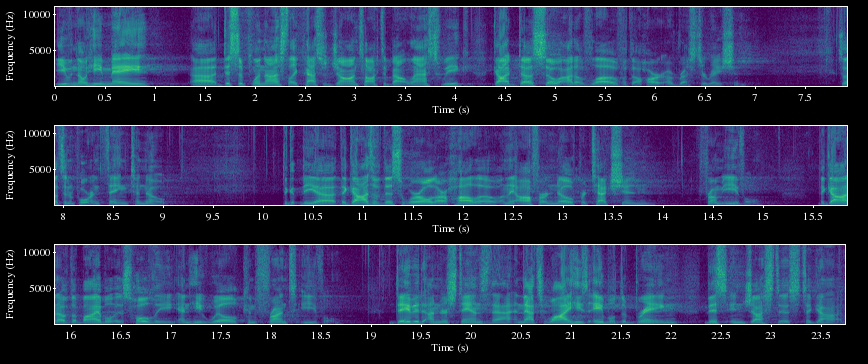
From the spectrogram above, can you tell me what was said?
even though He may uh, discipline us, like Pastor John talked about last week, God does so out of love with a heart of restoration. So that's an important thing to note. The, the, uh, the gods of this world are hollow and they offer no protection from evil. The God of the Bible is holy and he will confront evil. David understands that, and that's why he's able to bring this injustice to God.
